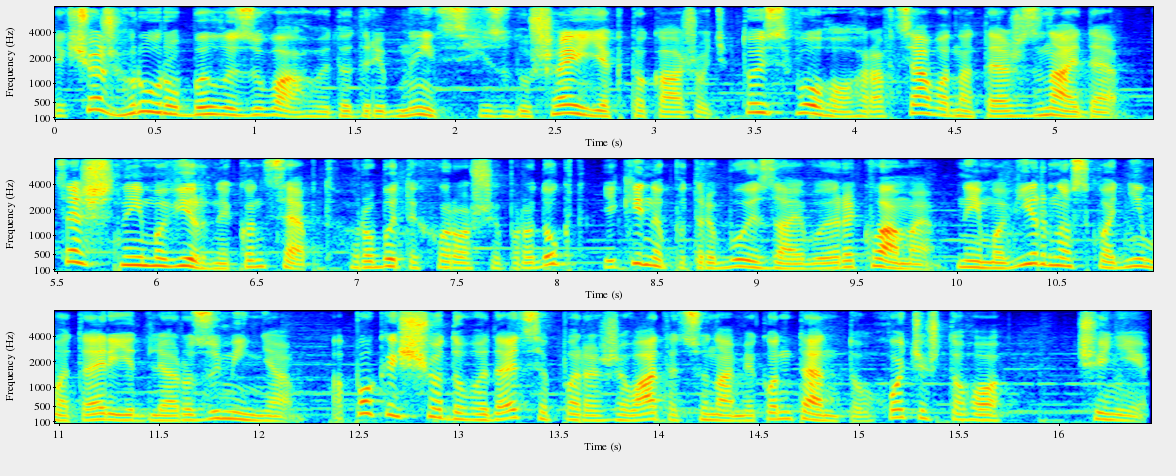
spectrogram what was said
Якщо ж гру робили з увагою до дрібниць і з душею, як то кажуть, то й свого гравця вона теж знайде. Це ж неймовірний концепт робити хороший продукт, який не потребує зайвої реклами, неймовірно складні матерії для розуміння. А поки що доведеться переживати цунамі контенту, хочеш того чи ні.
